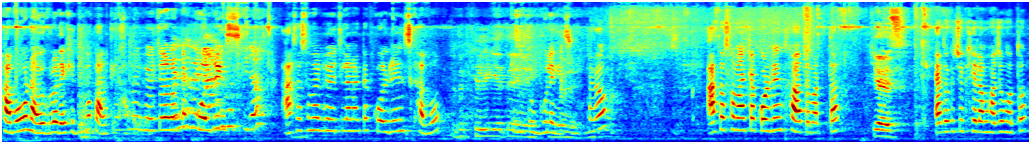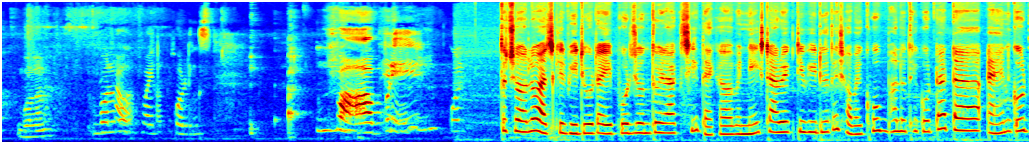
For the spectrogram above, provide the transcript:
খাব না ওইগুলো রেখে দেবো কালকে খাব। ভেবেছিলাম একটা কোল্ড ড্রিঙ্কস আসার সময় ভেবেছিলাম একটা কোল্ড ড্রিঙ্কস খাব কিন্তু ভুলে গেছি। দেখো আসার সময় একটা কোল্ড ড্রিঙ্কস খাওয়াতে পারতা? এত কিছু খেলাম হজম হতো? বললাম কোল্ড ড্রিঙ্কস বাপরে। তো চলো আজকের ভিডিওটা এই পর্যন্তই রাখছি। দেখা হবে নেক্সট আরও একটি ভিডিওতে। সবাই খুব ভালো থেকো। টাটা অ্যান্ড গুড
